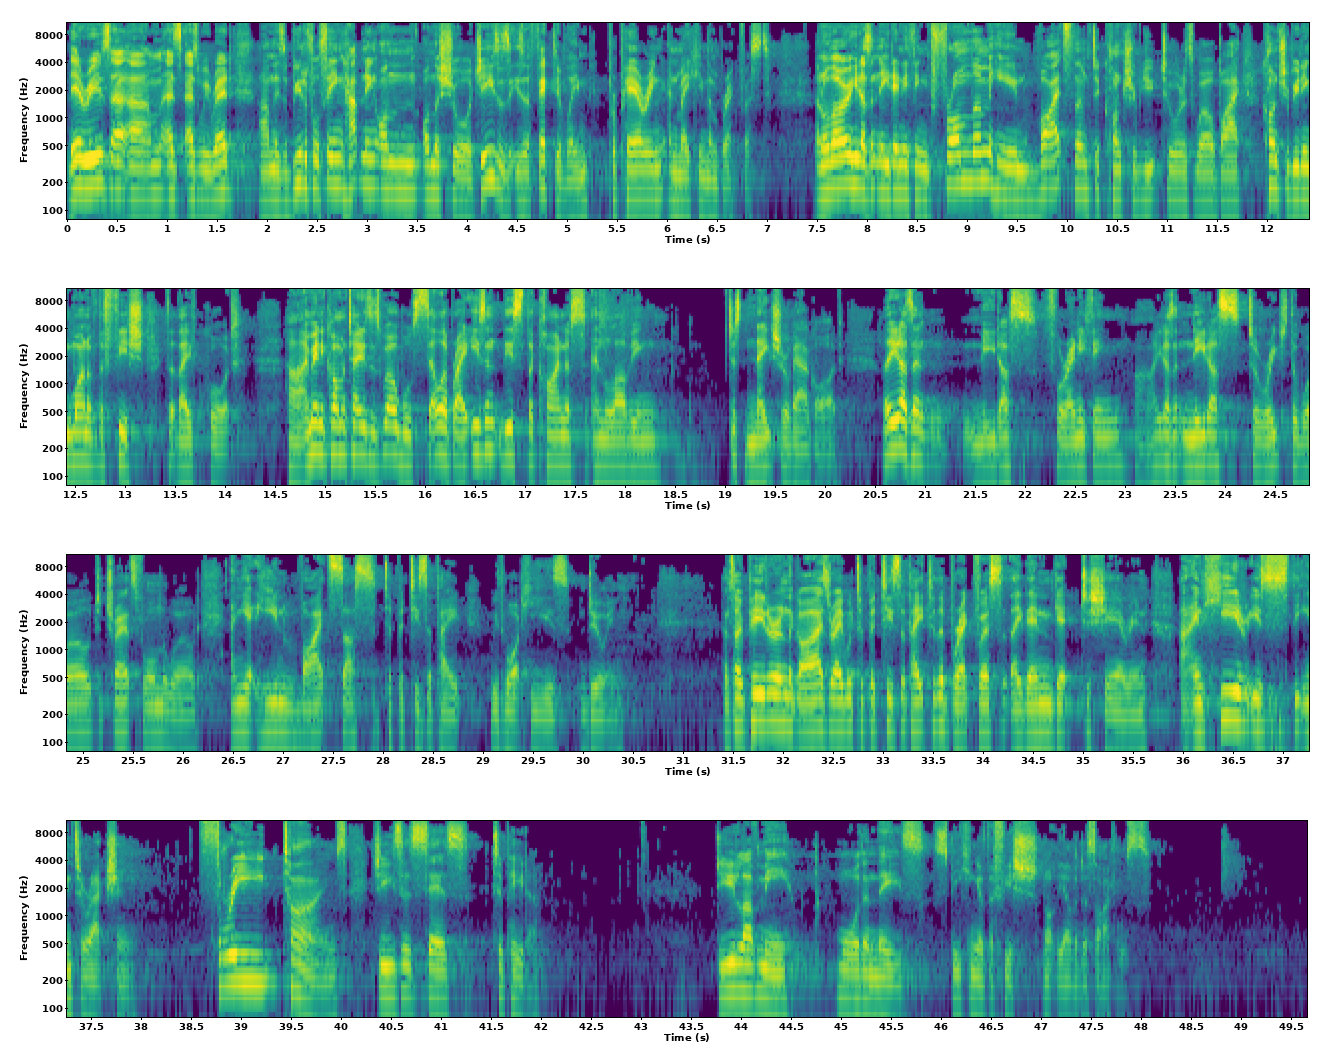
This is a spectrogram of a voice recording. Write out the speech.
There is, a, um, as, as we read, um, there's a beautiful thing happening on, on the shore. Jesus is effectively preparing and making them breakfast. And although he doesn't need anything from them, he invites them to contribute to it as well by contributing one of the fish that they've caught. Uh, and many commentators as well will celebrate isn't this the kindness and loving just nature of our God? He doesn't need us for anything. Uh, he doesn't need us to reach the world, to transform the world. And yet he invites us to participate with what he is doing. And so Peter and the guys are able to participate to the breakfast that they then get to share in. Uh, and here is the interaction. Three times Jesus says to Peter, Do you love me more than these? Speaking of the fish, not the other disciples.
